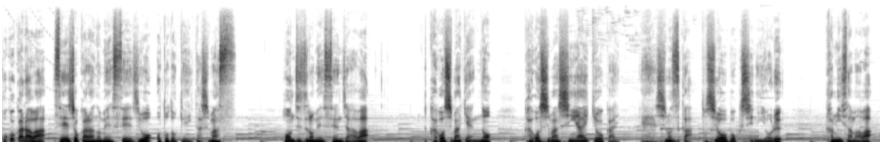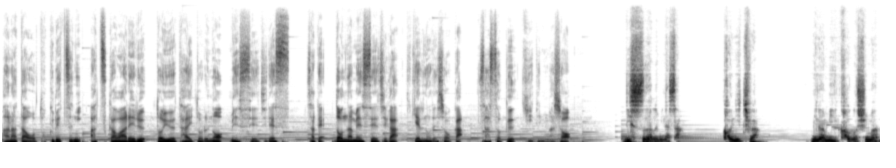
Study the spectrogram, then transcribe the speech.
ここからは聖書からのメッセージをお届けいたします。本日のメッセンジャーは鹿児島県の鹿児島親愛協会、えー、篠塚敏夫牧師による「神様はあなたを特別に扱われる」というタイトルのメッセージです。さてどんなメッセージが聞けるのでしょうか？早速聞いてみましょう。リスナーの皆さんこんにちは。南鹿児島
